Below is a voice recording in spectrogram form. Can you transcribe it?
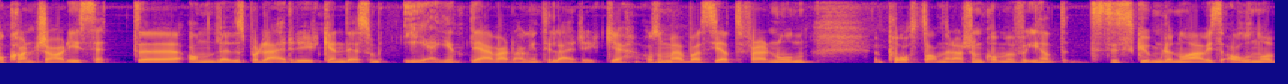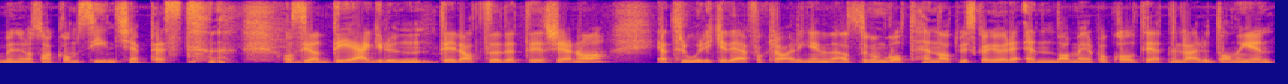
Og kanskje har de sett eh, annerledes på læreryrket enn det som egentlig er hverdagen til læreryrket. Og så må jeg bare si at for det er noen påstander her som kommer Det skumle nå er hvis alle nå begynner å snakke om sin kjepphest og si at det er grunnen til at dette skjer nå. Jeg tror ikke det er forklaringen. Altså, det kan godt hende at vi skal gjøre enda mer på kvaliteten i lærerutdanningen,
